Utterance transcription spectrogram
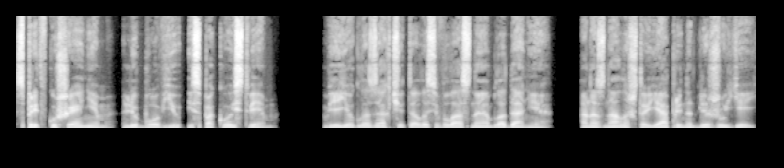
с предвкушением, любовью и спокойствием. В ее глазах читалось властное обладание. Она знала, что я принадлежу ей.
